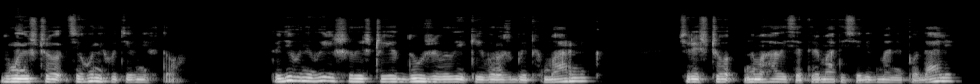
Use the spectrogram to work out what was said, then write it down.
Думаю, що цього не хотів ніхто. Тоді вони вирішили, що я дуже великий ворожбит хмарник, через що намагалися триматися від мене подалі,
